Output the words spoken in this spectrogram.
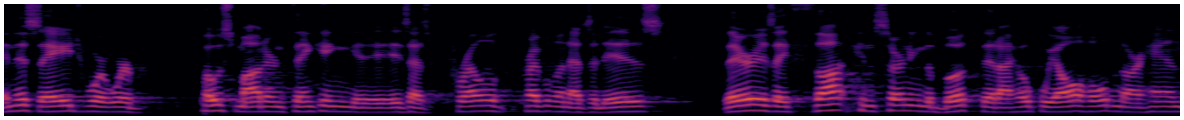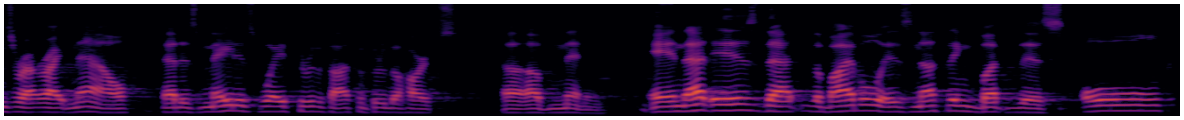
In this age where, where postmodern thinking is as pre- prevalent as it is, there is a thought concerning the book that I hope we all hold in our hands right, right now that has made its way through the thoughts and through the hearts uh, of many. And that is that the Bible is nothing but this old,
